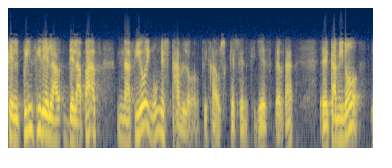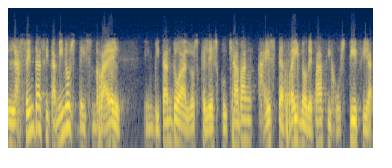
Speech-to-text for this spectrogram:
que el príncipe de la, de la paz nació en un establo. Fijaos qué sencillez, ¿verdad? Eh, caminó las sendas y caminos de Israel invitando a los que le escuchaban a este reino de paz y justicia.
